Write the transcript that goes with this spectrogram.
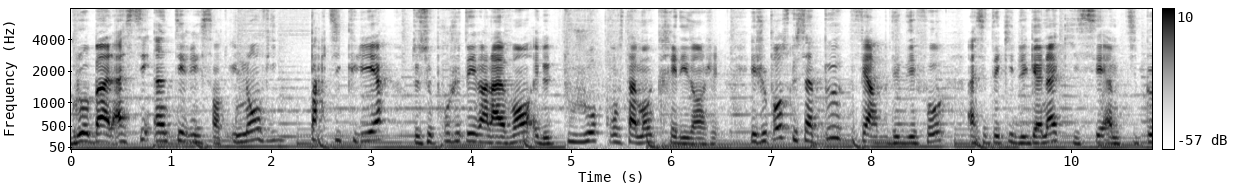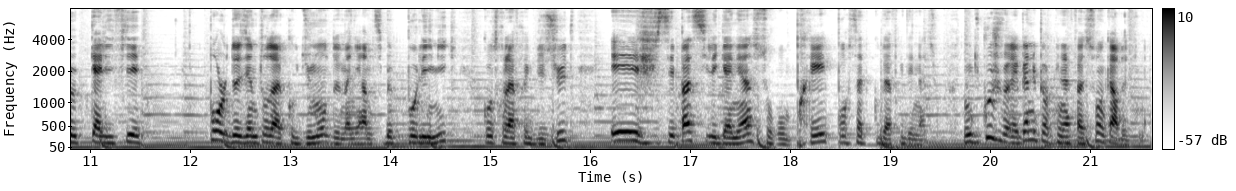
globale, assez intéressante, une envie particulière de se projeter vers l'avant et de toujours constamment créer des dangers. Et je pense que ça peut faire des défauts à cette équipe du Ghana qui s'est un petit peu qualifiée pour le deuxième tour de la Coupe du Monde de manière un petit peu polémique contre l'Afrique du Sud. Et je ne sais pas si les Ghanéens seront prêts pour cette Coupe d'Afrique des Nations. Donc du coup, je verrai bien le Burkina Faso en quart de finale.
